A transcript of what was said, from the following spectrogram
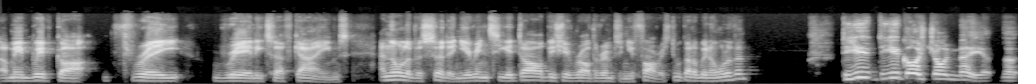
I mean, we've got three really tough games, and all of a sudden you're into your derbies, your Rotherhams, and your Forest. We've got to win all of them. do you do you guys join me at the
